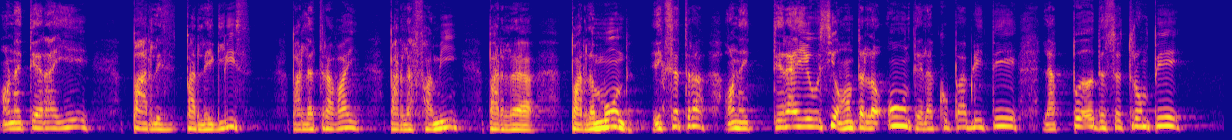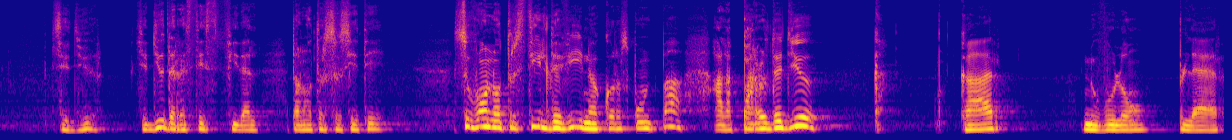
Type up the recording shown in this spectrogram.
On est tiraillé par l'Église, par, le travail, par la famille, par, par le monde, etc. On est tiraillé aussi entre la honte et la culpabilité, la peur de se tromper. C'est dur. C'est dur de rester fidèle dans notre société. Souvent, notre style de vie ne correspond pas à la parole de Dieu, car nous voulons plaire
